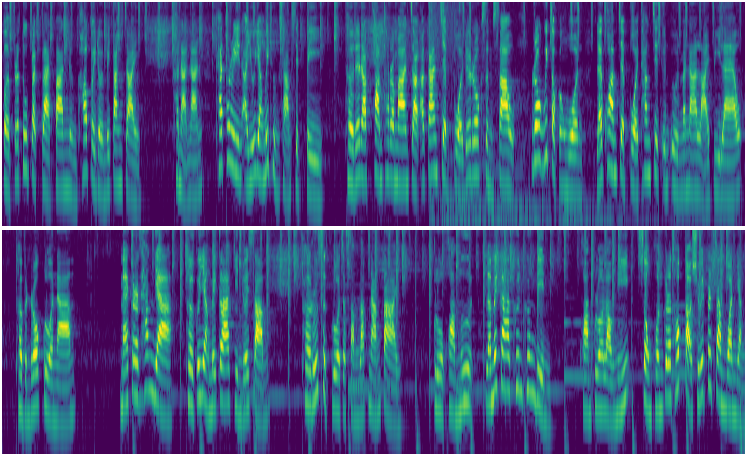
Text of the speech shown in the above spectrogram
เปิดประตูแปลกๆบานหนึ่งเข้าไปโดยไม่ตั้งใจ ขณะนั้นแคทเธอรีนอายุยังไม่ถึง 30 ปี เธอได้รับความทรมานจากอาการเจ็บป่วยด้วยโรคซึมเศร้า โรควิตกกังวล และความเจ็บป่วยทางจิตอื่น ๆ มานานหลายปีแล้ว เธอเป็นโรคกลัวน้ำแม้กระทั่งยา เธอก็ยังไม่กล้ากินด้วยซ้ำเธอรู้สึกกลัวจะสำลักน้ำตาย กลัวความมืดและไม่กล้าขึ้นเครื่องบิน ความกลัวเหล่านี้ส่งผลกระทบต่อชีวิตประจำวันอย่าง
